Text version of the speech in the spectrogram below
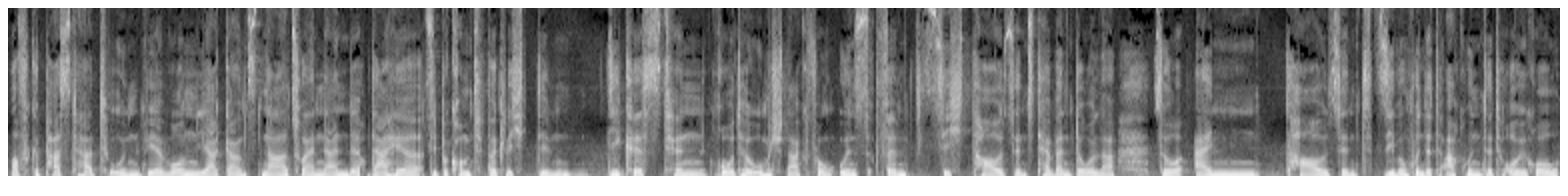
aufgepasst hat und wir wohnen ja ganz nah zueinander. Daher, sie bekommt wirklich den dickesten roten Umschlag von uns, 50.000 Taiwan-Dollar. So ein 1700, 800 Euro.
